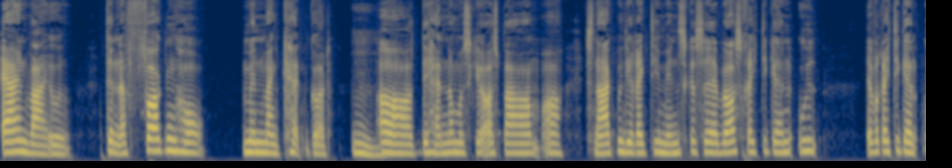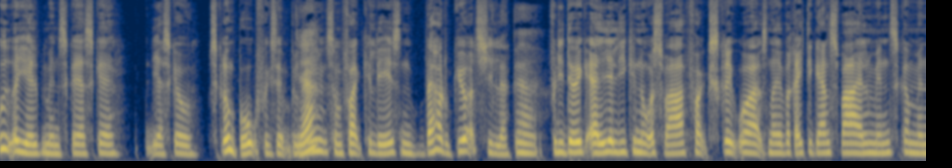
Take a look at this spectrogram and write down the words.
er en vej ud. Den er fucking hård, men man kan godt. Mm. Og det handler måske også bare om at snakke med de rigtige mennesker, så jeg vil også rigtig gerne ud. Jeg vil rigtig gerne ud og hjælpe mennesker. Jeg skal, jeg skal jo skrive en bog, for eksempel, Ja. som folk kan læse. Sådan, Hvad har du gjort, Sheila? Ja. Fordi det er jo ikke alle, jeg lige kan nå at svare. Folk skriver altså, når jeg vil rigtig gerne svare alle mennesker, men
